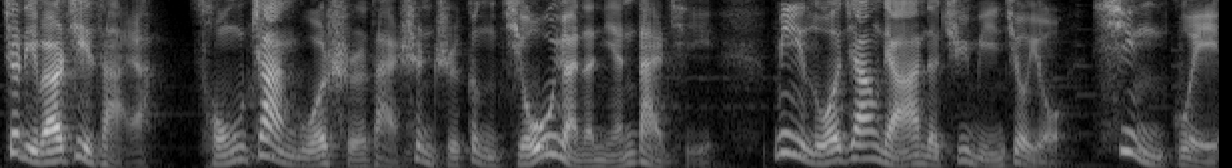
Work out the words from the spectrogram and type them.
这里边记载啊，从战国时代甚至更久远的年代起，汨罗江两岸的居民就有信鬼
